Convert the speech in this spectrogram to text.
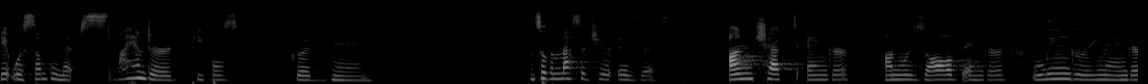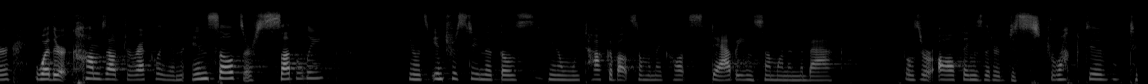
it was something that slandered people's good name. And so the message here is this unchecked anger, unresolved anger, lingering anger, whether it comes out directly in insults or subtly. You know, it's interesting that those, you know, when we talk about someone, they call it stabbing someone in the back. Those are all things that are destructive to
